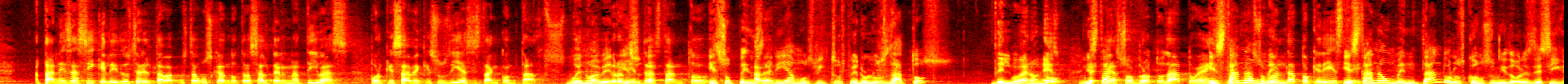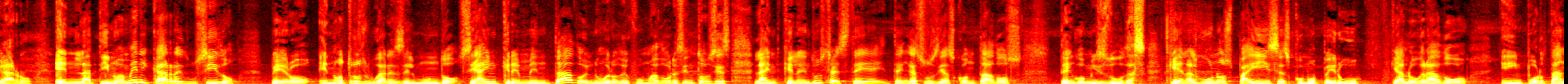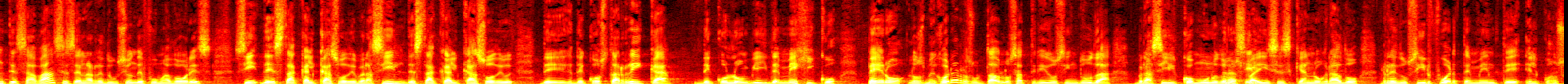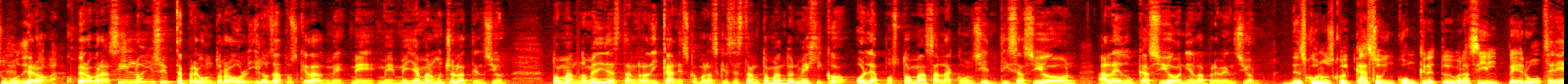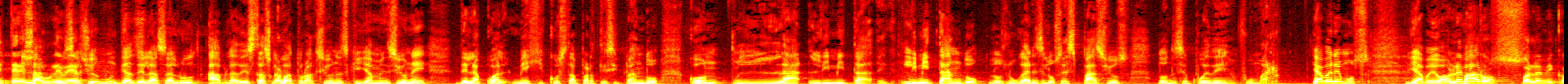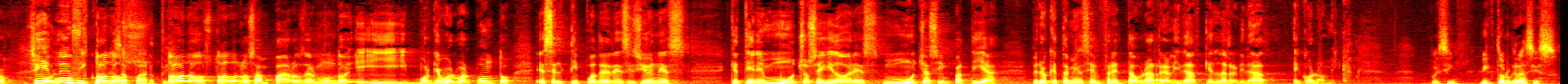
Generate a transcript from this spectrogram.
Tan es así que la industria del tabaco está buscando otras alternativas porque sabe que sus días están contados. Bueno, a ver, pero mientras tanto. Eso pensaríamos, Víctor, pero los datos del mundo. están, me asombró tu dato, ¿eh? Están, el dato que diste. están aumentando los consumidores de cigarro. En Latinoamérica ha reducido, pero en otros lugares del mundo se ha incrementado el número de fumadores. Entonces, que la industria esté, tenga sus días contados, tengo mis dudas. Que en algunos países como Perú, que ha logrado importantes avances en la reducción de fumadores. Sí, destaca el caso de Brasil, destaca el caso de, Costa Rica, de Colombia y de México, pero los mejores resultados los ha tenido sin duda Brasil como uno de los países que han logrado reducir fuertemente el consumo de tabaco. Pero Brasil lo hizo y te pregunto Raúl, y los datos que das me, me llaman mucho la atención tomando medidas tan radicales como las que se están tomando en México o le apostó más a la concientización, a la educación y a la prevención? Desconozco el caso en concreto de Brasil, pero la Organización Mundial de la Salud habla de estas cuatro acciones que ya mencioné, de la cual México está participando con la limita, limitando los lugares y los espacios donde se puede fumar. Ya veremos. Ya veo amparos. Polémico. Sí, todos, esa parte. Todos, todos los amparos del mundo y, porque vuelvo al punto, es el tipo de decisiones que tiene muchos seguidores, mucha simpatía, pero que también se enfrenta a una realidad que es la realidad económica. Pues sí. Víctor, gracias.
